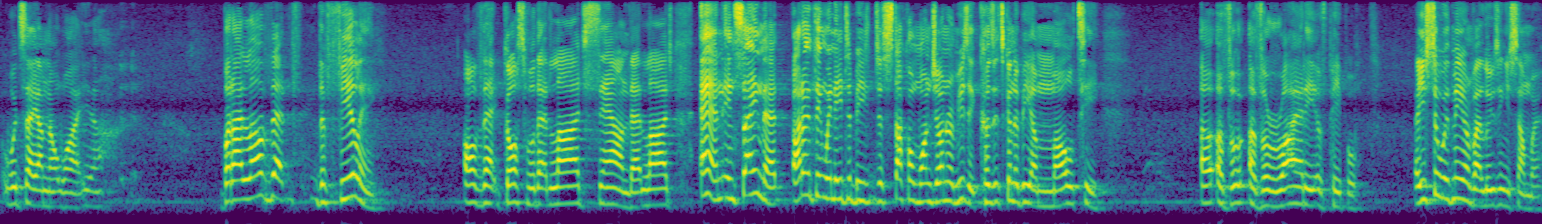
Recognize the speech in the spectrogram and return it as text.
would say I'm not white, yeah. But I love that the feeling of that gospel, that large sound, that large. And in saying that, I don't think we need to be just stuck on one genre of music because it's going to be a multi, a, a, a, variety of people. Are you still with me or am I losing you somewhere?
